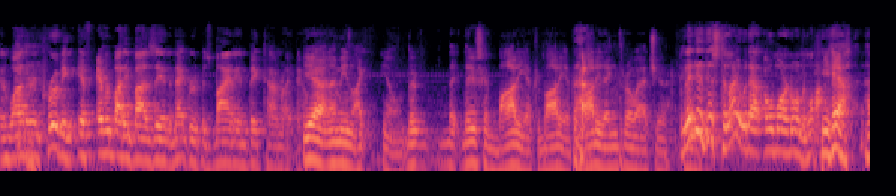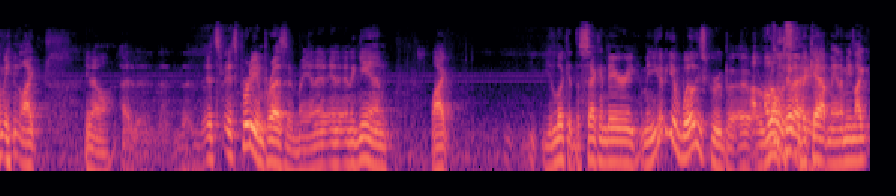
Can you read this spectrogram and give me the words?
and why they're improving. If everybody buys in, and that group is buying in big time right now. Yeah, and I mean, like you know, they're, they they just have body after body after body they can throw at you. And they did this tonight without Omarr Norman-Lott. Yeah, I mean, like, you know, uh, it's it's pretty impressive, man. And, and, and again, like, you look at the secondary. I mean, you got to give Willie's group a, was real gonna tip of the cap, man. I mean, like,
